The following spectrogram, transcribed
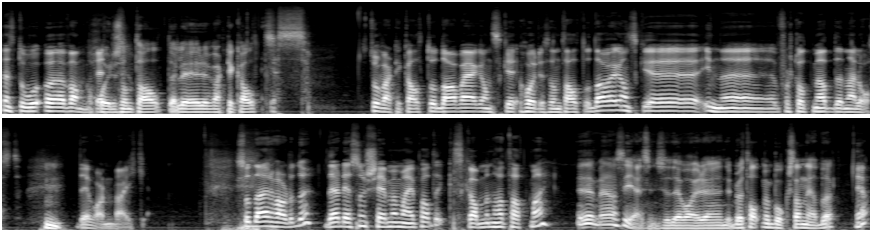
Den sto øh, vannrett. horisontalt eller vertikalt. Yes. Sto vertikalt, og da var jeg ganske horisontalt. Og da var jeg ganske innforstått med at den er låst. Hmm. Det var den da ikke. Så der har du det. Det er det som skjer med meg, Patrick. Skammen har tatt meg. Eh, Men altså, jeg syns jo det var De ble tatt med buksa nede. Ja.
